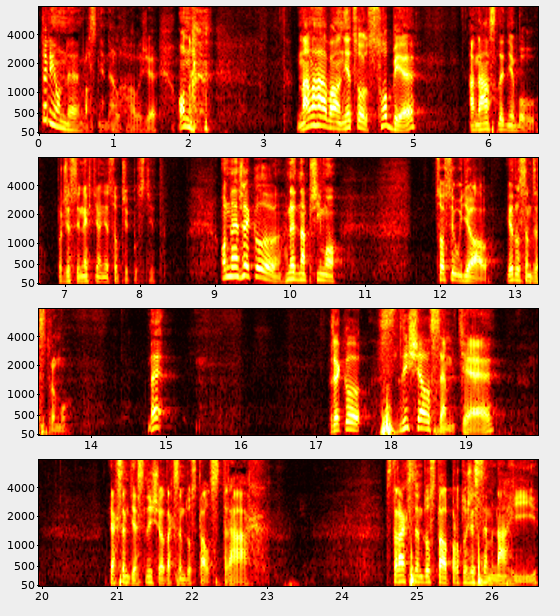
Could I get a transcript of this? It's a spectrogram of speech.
Tedy on ne, vlastně nelhal, že? On nalhával něco sobě a následně Bohu, protože si nechtěl něco připustit. On neřekl hned napřímo, co si udělal. Jedl jsem ze stromu. Ne. Řekl, slyšel jsem tě, jak jsem tě slyšel, tak jsem dostal strach. Strach jsem dostal, protože jsem nahý.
